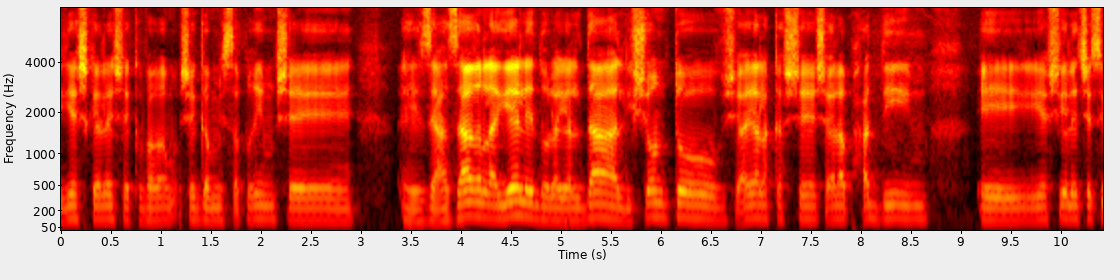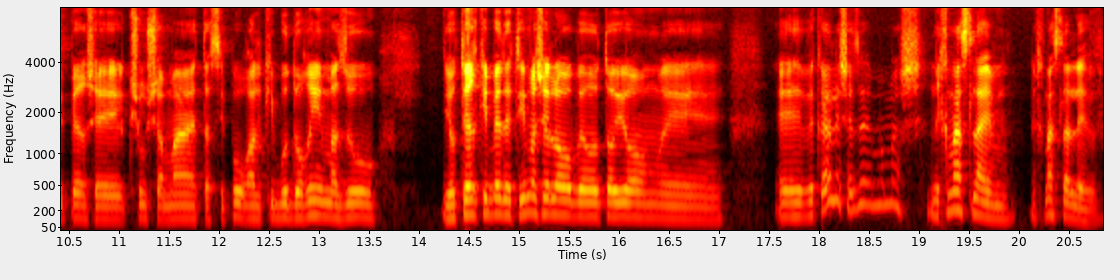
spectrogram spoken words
יש כאלה שכבר, שגם מספרים שזה עזר לילד או לילדה לישון טוב, שהיה לה קשה, שהיה לה פחדים. יש ילד שסיפר שכשהוא שמע את הסיפור על כיבוד הורים, אז הוא יותר כיבד את אימא שלו באותו יום. אה, וכאלה שזה ממש נכנס להם, נכנס ללב.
